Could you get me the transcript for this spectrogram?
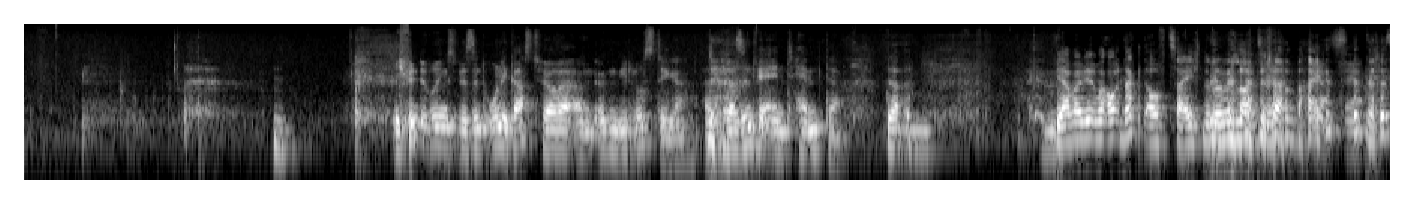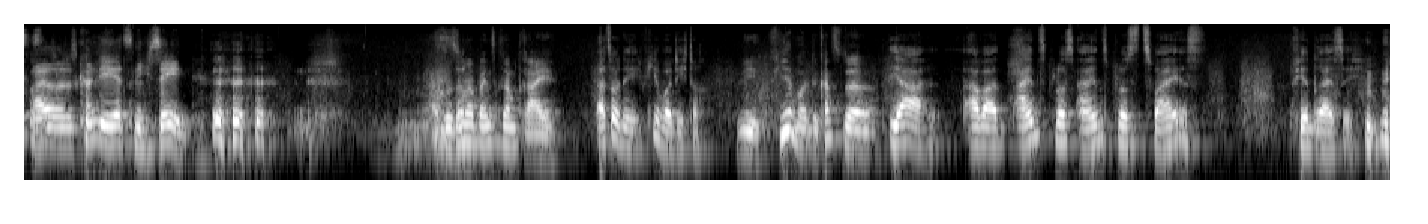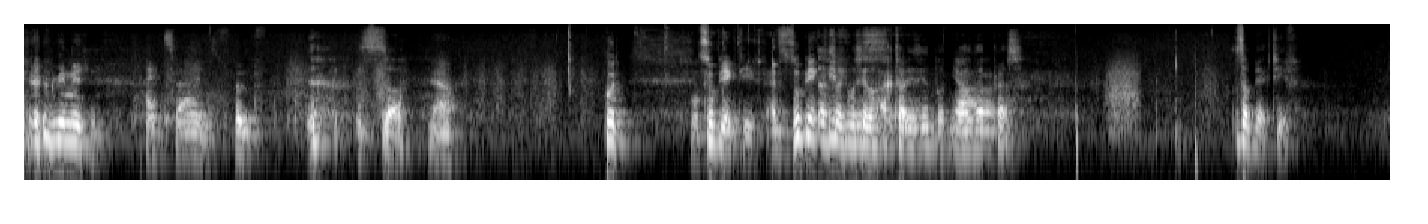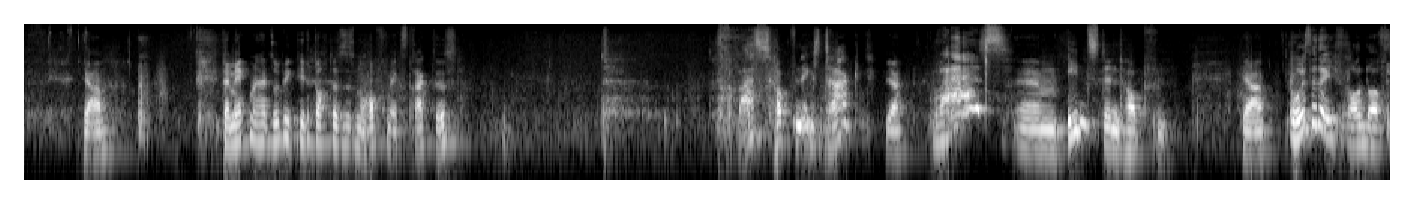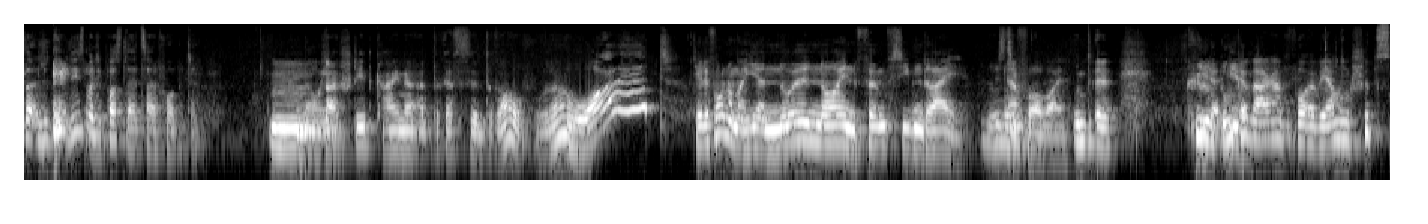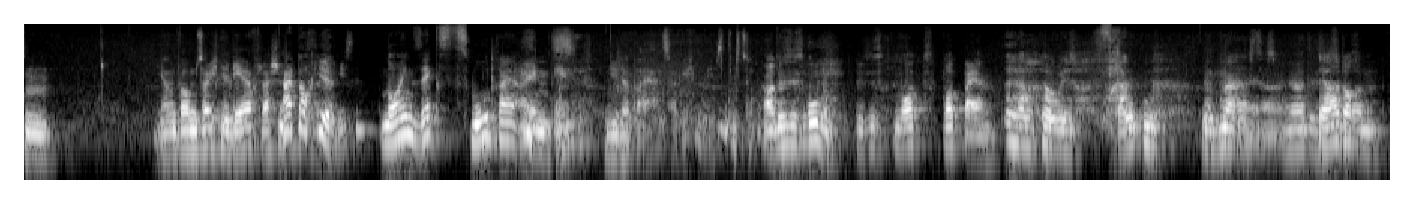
Ich finde übrigens, wir sind ohne Gasthörer ähm, irgendwie lustiger. Also da sind wir enthemmter. Ja. ja, weil wir immer auch nackt aufzeichnen und wenn Leute dabei sind. Das ist Also das könnt ihr jetzt nicht sehen. Also sind wir bei insgesamt drei. Achso, nee, 4 wollte ich doch. Wie? Vier wollte? Kannst du. Ja, aber 1 plus 1 plus 2 ist 34. Irgendwie nicht. 1, 2, 1, 5. So. Ja. Gut. Subjektiv. Also subjektiv. Achso, ich muss hier noch aktualisieren drücken Ja, bei WordPress. Subjektiv. Ja. Da merkt man halt subjektiv doch, dass es ein Hopfenextrakt ist. Was? Hopfenextrakt? Ja. Was? Ähm, Instant-Hopfen. ja. Wo ist denn eigentlich Frauendorf? Lies mal die Postleitzahl vor, bitte. Mm. Da steht keine Adresse drauf, oder? What? Telefonnummer hier 09573 ist die Vorwahl. Und äh, kühl und dunkel lagern vor Erwärmung schützen. Ja, und warum soll ich eine leere Flasche Ah, doch hier. schließen? 96231. Niederbayern, sag ich mir. Ist das doch. Ah, das ist oben. Das ist Nord, Nordbayern. Ja, irgendwie so. Franken. Na, ja, ja, das Ja, ist doch. Norden.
